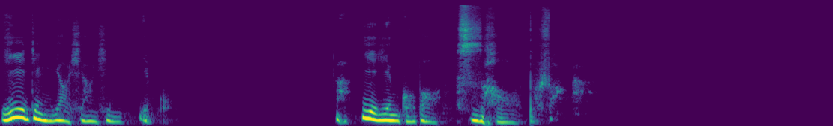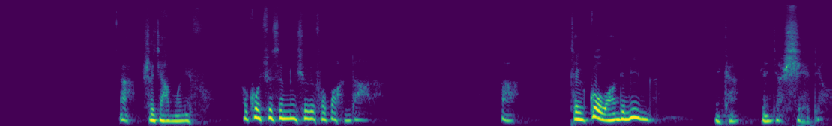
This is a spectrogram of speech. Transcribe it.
一定要相信因果啊！一因果报，丝毫不爽。啊，啊释迦牟尼佛，啊，过去生中修的福报很大了，啊，他有过往的命啊，你看人家舍掉，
